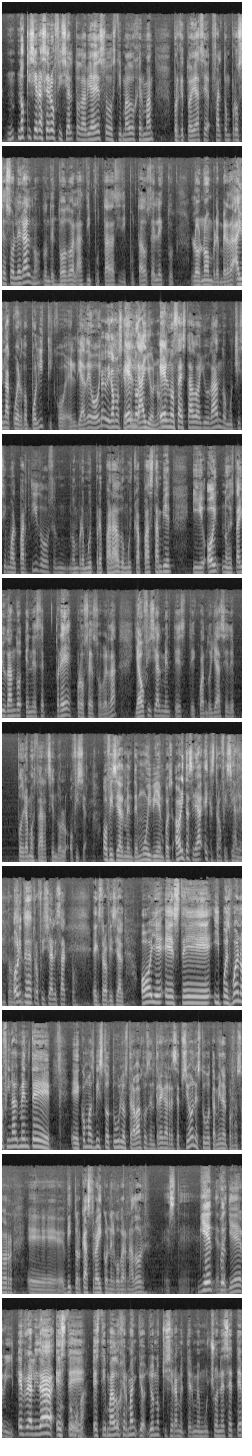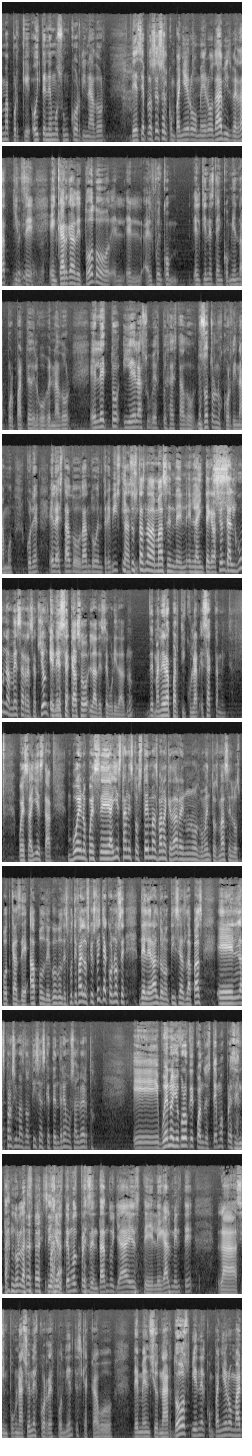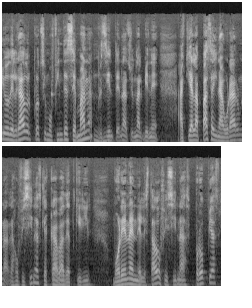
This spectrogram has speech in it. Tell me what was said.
No quisiera ser oficial todavía eso, estimado Germán, porque todavía hace falta un proceso legal, ¿no? Donde todas las diputadas y diputados electos lo nombren, ¿verdad? Hay un acuerdo político el día de hoy. Pero digamos que él es el gallo, ¿no? Él nos ha estado ayudando muchísimo al partido, es un hombre muy preparado, muy capaz también, y hoy nos está ayudando en ese preproceso, ¿verdad? Ya oficialmente, este, cuando ya se dé podríamos estar haciéndolo oficial. Oficialmente, muy bien. Pues ahorita sería extraoficial entonces. Ahorita es extraoficial, exacto. Extraoficial. Oye, este, y pues bueno, finalmente, eh, ¿cómo has visto tú los trabajos de entrega-recepción? Estuvo también el profesor eh, Víctor Castro ahí con el gobernador. Este, Bien, pues, ayer y en realidad, este, estimado Germán, yo, yo no quisiera meterme mucho en ese tema porque hoy tenemos un coordinador de ese proceso, el compañero Homero Davis, ¿verdad? Quien se encarga de todo. Él, fue él tiene esta encomienda por parte del gobernador electo y él a su vez pues ha estado, nosotros nos coordinamos con él, él ha estado dando entrevistas. Y tú estás nada más en, la integración de alguna mesa de recepción, que en, ese caso la de seguridad, ¿no? De manera particular, exactamente pues ahí está. Bueno, pues eh, ahí están estos temas, van a quedar en unos momentos más en los podcasts de Apple, de Google, de Spotify, los que usted ya conoce del Heraldo Noticias La Paz. Eh, las próximas noticias que tendremos, Alberto. Eh, bueno, yo creo que cuando estemos presentando las, cuando estemos presentando ya este legalmente las impugnaciones correspondientes que acabo de mencionar. Dos, viene el compañero Mario Delgado el próximo fin de semana, presidente nacional, viene aquí a La Paz a inaugurar una, las oficinas que acaba de adquirir Morena en el Estado, oficinas propias.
